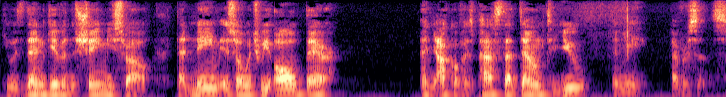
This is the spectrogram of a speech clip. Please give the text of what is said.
He was then given the Shem Yisrael, that name Israel which we all bear. And Yaakov has passed that down to you and me ever since.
